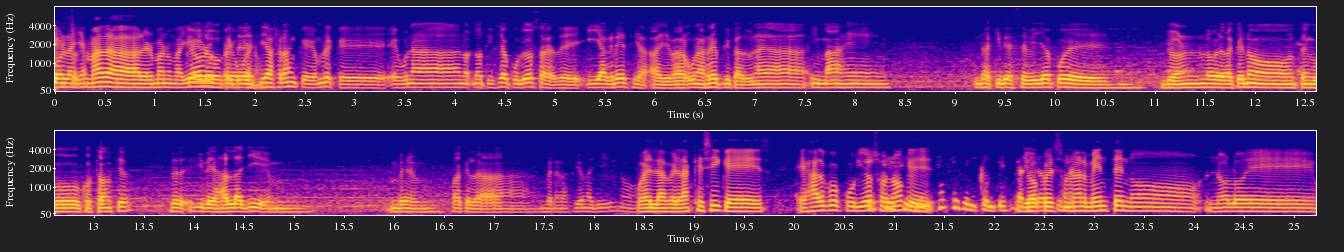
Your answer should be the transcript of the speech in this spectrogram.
con la llamada al hermano mayor. Lo que te decía Frank, que hombre, que es una noticia curiosa de ir a Grecia a llevar una réplica de una imagen de aquí de Sevilla, pues yo la verdad que no tengo constancia y dejarla allí para que la veneración allí. Pues la verdad es que sí, que es, es algo curioso, ¿no? Que yo personalmente no, no lo he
